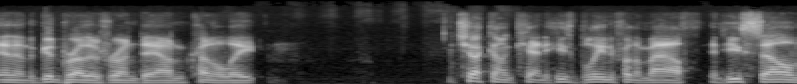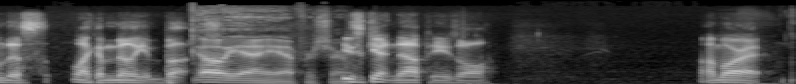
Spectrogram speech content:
and then the Good Brothers run down kind of late. Check on Kenny. He's bleeding from the mouth, and he's selling this like a million bucks. Oh yeah, yeah, for sure. He's getting up, and he's all, "I'm all right."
